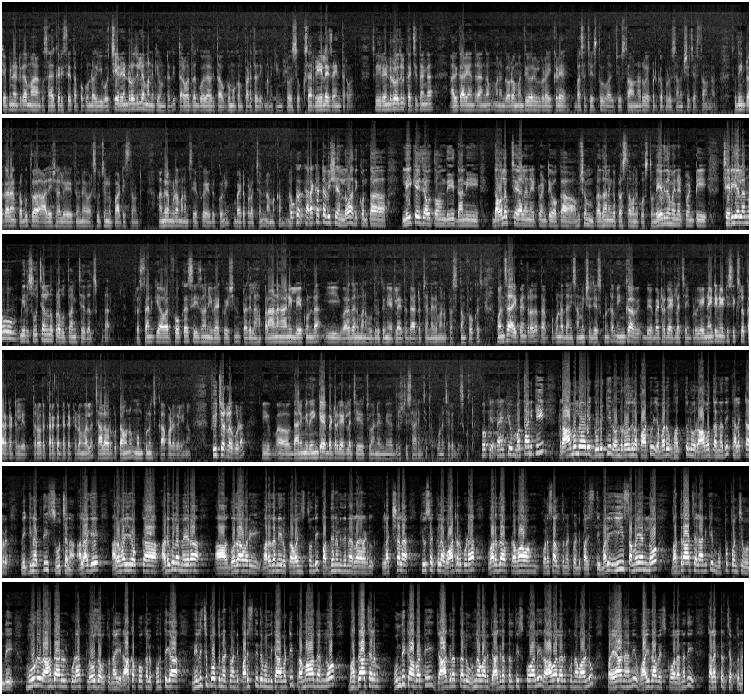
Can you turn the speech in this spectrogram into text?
చెప్పినట్టుగా మనకు సహకరిస్తే తప్పకుండా ఈ వచ్చే రెండు రోజులే మనకి ఉంటుంది. తర్వాత గోదావరి తగ్గుముఖం పడుతుంది మనకి ఇన్ఫ్లోస్ ఒకసారి రియలైజ్ అయిన తర్వాత. సో ఈ రెండు రోజులు ఖచ్చితంగా అధికార యంత్రాంగం మన గౌరవ మంత్రివర్యులు కూడా ఇక్కడే బస చేస్తూ వాళ్ళు చూస్తూ ఉన్నారు ఎప్పటికప్పుడు సమీక్ష చేస్తూ ఉన్నారు. సో దీని ప్రకారం ప్రభుత్వ ఆదేశాలు ఏదైతే ఉన్నాయో వారి సూచనలు పాటిస్తూ ఉంటాయి. అందరం కూడా మనం సేఫ్గా ఎదుర్కొని బయటపడవచ్చని నమ్మకం ఒక కరకట్ట విషయంలో అది కొంత లీకేజ్ అవుతోంది దాన్ని డెవలప్ చేయాలనేటువంటి ఒక అంశం ప్రధానంగా ప్రస్తావనకు వస్తుంది. ఏ విధమైనటువంటి చర్యలను మీరు సూచనలను ప్రభుత్వానికి చేయదలుచుకున్నారు? ప్రస్తుతానికి our focus is on evacuation ప్రజల ప్రాణహాని లేకుండా ఈ వరదని మనం ఉధృతిని ఎట్లయితే దాటొచ్చు అనేది మనం ప్రస్తుతం ఫోకస్ వన్స్ అయిపోయిన తర్వాత తప్పకుండా దాన్ని సమీక్ష చేసుకుంటాం. ఇంకా బెటర్గా ఎట్లా చేయం? ఇప్పుడు నైన్టీన్ ఎయిటీ సిక్స్లో కరకట్ట లేదు తర్వాత కరకట్ట కట్టడం వల్ల చాలా వరకు టౌన్ ముంపు నుంచి కాపాడగలిగినాం. ఫ్యూచర్లో కూడా ఈ దాని మీద ఇంకా బెటర్గా ఎట్లా చేయొచ్చు అనేది మీద దృష్టి సారించి తప్పకుండా చర్యలు తీసుకుంటాం. ఓకే థ్యాంక్ యూ మొత్తానికి రాములోరి గుడికి రెండు రోజుల పాటు ఎవరు భక్తులు రావద్దన్నది కలెక్టర్ విజ్ఞప్తి సూచన. అలాగే అరవై ఒక్క అడుగుల మేర గోదావరి వరద నీరు ప్రవహిస్తుంది. పద్దెనిమిదిన్నర లక్షల క్యూసెక్కుల వాటర్ కూడా వరద ప్రభావం కొనసాగుతున్నటువంటి పరిస్థితి. మరి ఈ సమయంలో భద్రాచలానికి ముప్పు పొంచి ఉంది. మూడు రహదారులు కూడా క్లోజ్ అవుతున్నాయి. రాకపోకలు పూర్తిగా నిలిచిపోతున్నటువంటి పరిస్థితి ఉంది కాబట్టి ప్రమాదంలో భద్రాచలం ఉంది కాబట్టి జాగ్రత్తలు ఉన్నవారు జాగ్రత్తలు తీసుకోవాలి. రావాలనుకున్న వాళ్ళు ప్రయాణాన్ని వాయిదా వేసుకోవాలన్నది కలెక్టర్ చెప్తున్నారు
